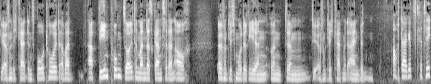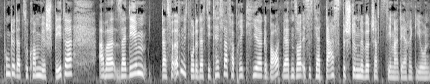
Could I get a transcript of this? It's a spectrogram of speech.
die Öffentlichkeit ins Boot holt. Aber ab dem Punkt sollte man das Ganze dann auch öffentlich moderieren und ähm, die Öffentlichkeit mit einbinden. Auch da gibt es Kritikpunkte, dazu kommen wir später. Aber seitdem das veröffentlicht wurde, dass die Tesla-Fabrik hier gebaut werden soll, ist es ja das bestimmte Wirtschaftsthema der Region.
